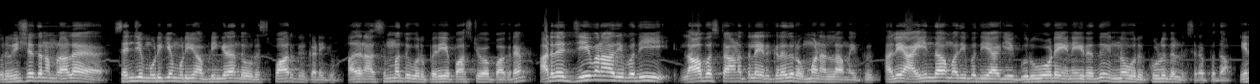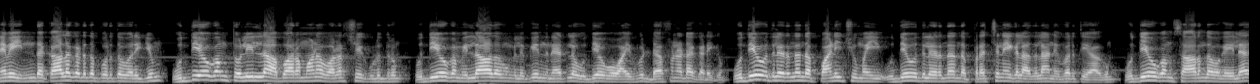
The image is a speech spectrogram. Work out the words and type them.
ஒரு விஷயத்தை நம்மளால செஞ்சு முடிக்க முடியும் அப்படிங்கிற அந்த ஒரு ஸ்பார்க் கிடைக்கும். அதை நான் சிம்மத்துக்கு ஒரு பெரிய பாசிட்டிவா பாக்குறேன் அடுத்த ஜீவனாதிபதி லாபஸ்தானத்துல இருக்கிறது ரொம்ப நல்ல அமைப்பு. அதே ஐந்தாம் அதிபதி ஆகிய குருவோட இணைகிறது இன்னும் ஒரு கூடுதல் சிறப்பு தான் எனவே இந்த காலகட்டத்தை பொறுத்த வரைக்கும் உத்தியோகம் தொழில அபாரமான வளர்ச்சியை கொடுத்துரும். உத்தியோகம் இல்லாதவங்களுக்கு இந்த நேரத்தில் உத்தியோக வாய்ப்பு டெஃபினட்டா கிடைக்கும். உத்தியோகத்திலிருந்து அந்த பணிச்சுமை உத்தியோகத்தில் இருந்த அந்த பிரச்சனைகள் அதெல்லாம் நிவர்த்தி ஆகும். உத்தியோகம் சார்ந்த வகையில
